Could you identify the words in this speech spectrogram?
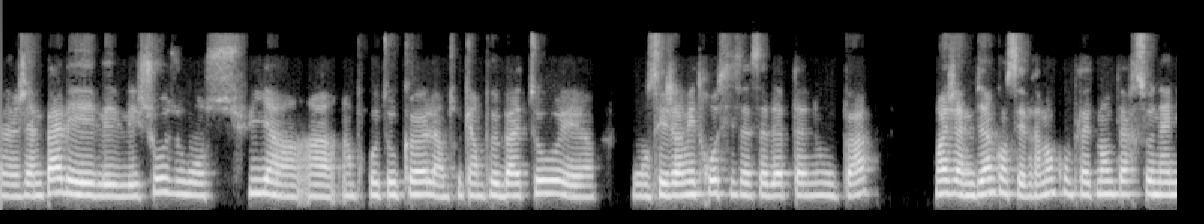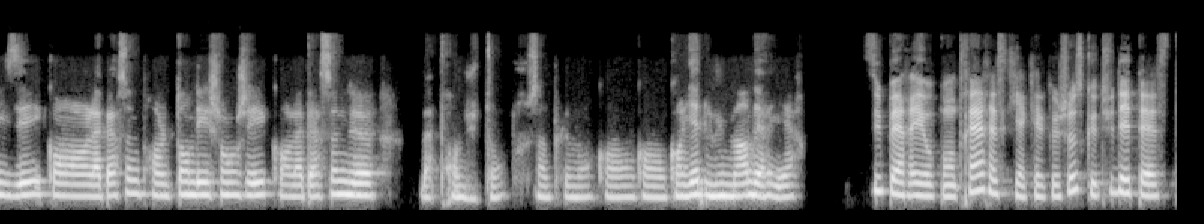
Euh, j'aime pas les, les, les, choses où on suit un, un, un, protocole, un truc un peu bateau et euh, où on sait jamais trop si ça s'adapte à nous ou pas. Moi, j'aime bien quand c'est vraiment complètement personnalisé, quand la personne prend le temps d'échanger, quand la personne euh, bah, prend du temps, tout simplement, quand, quand, quand il y a de l'humain derrière. Super. Et au contraire, est-ce qu'il y a quelque chose que tu détestes?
